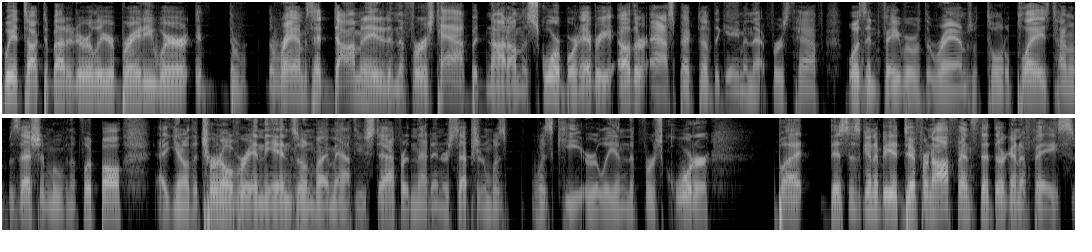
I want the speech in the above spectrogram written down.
we had talked about it earlier, Brady, where if the the Rams had dominated in the first half, but not on the scoreboard. Every other aspect of the game in that first half was in favor of the Rams with total plays, time of possession, moving the football. Uh, you know, the turnover in the end zone by Matthew Stafford and that interception was was key early in the first quarter. But this is going to be a different offense that they're going to face.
